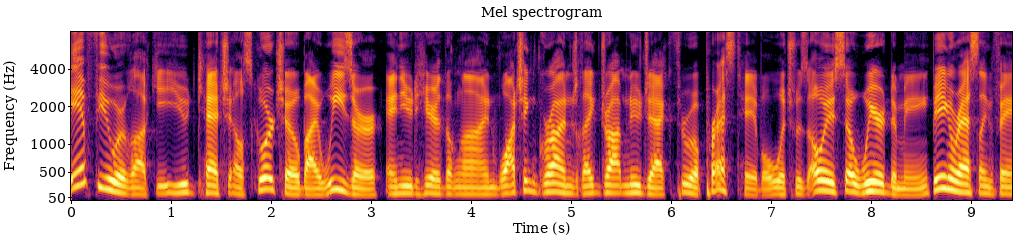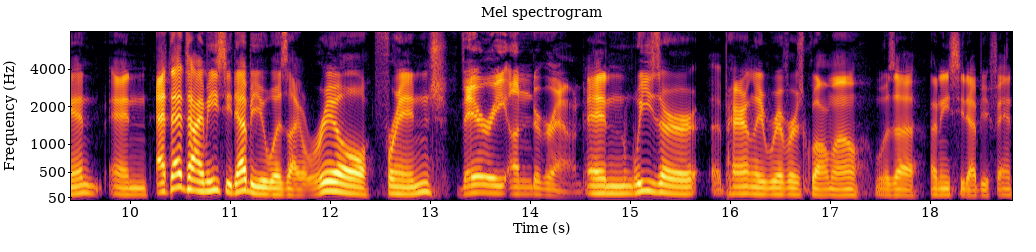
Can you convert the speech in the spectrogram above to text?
if you were lucky, you'd catch El Scorcho by Weezer, and you'd hear the line "Watching grunge leg drop New Jack through a press table," which was always so weird to me. Being a wrestling fan, and at that time ECW was like real fringe very underground. and Weezer apparently Rivers Cuomo was a an ECW fan.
